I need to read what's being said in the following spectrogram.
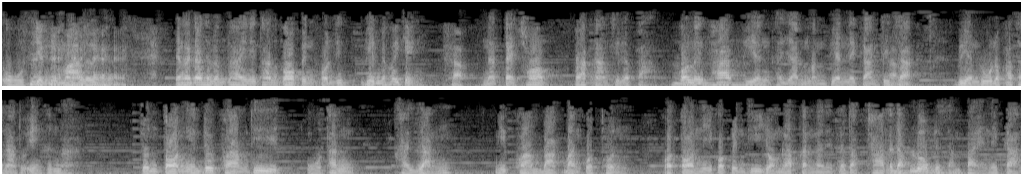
โอ้โหเสียงขึ้นมาเลยอย่างอาจารย์เฉลิมชัยนี่ท่านก็เป็นคนที่เรียนไม่ค่อยเก่งครับนะแต่ชอบรักงานศิลปะ ก็เลยภาคเพียรขยันหมั่นเพียรในการที่จะเรียนรู้และพัฒนาตัวเองขึ้นมา จนตอนนี้ด้วยความที่โอ้ท่านขยันมีความบากบั่นอดทน ก็ตอนนี้ก็เป็นที่ยอมรับกันในระดับชาติระดับโลกด้วยซ้ำไปในการ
